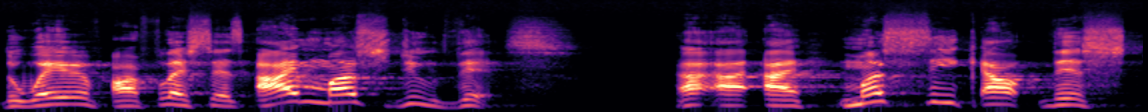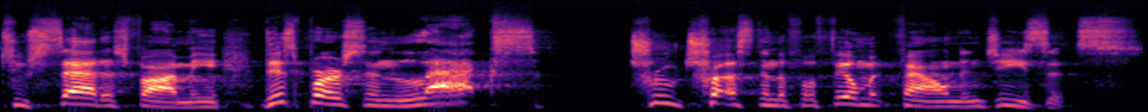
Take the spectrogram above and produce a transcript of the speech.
The way of our flesh says, I must do this. I, I, I must seek out this to satisfy me. This person lacks true trust in the fulfillment found in Jesus.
